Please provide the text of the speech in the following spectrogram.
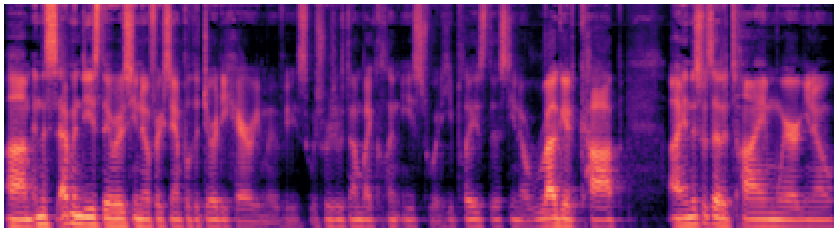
Um, in the 70s, there was, you know, for example, the Dirty Harry movies, which was done by Clint Eastwood. He plays this, you know, rugged cop uh, and this was at a time where you know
